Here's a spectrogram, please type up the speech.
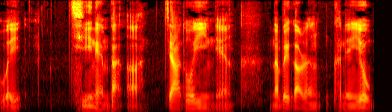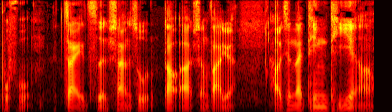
为七年半啊，加多一年。那被告人肯定又不服，再次上诉到二审法院。好，现在听题啊，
